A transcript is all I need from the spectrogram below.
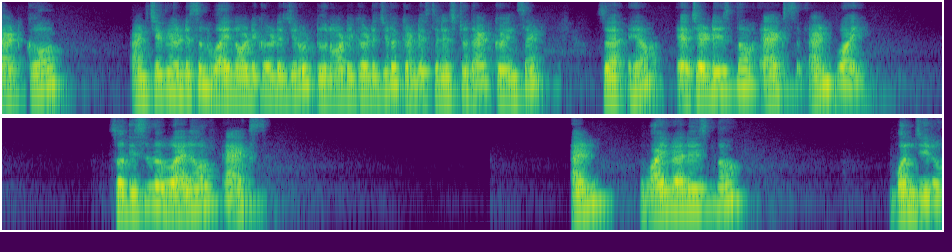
that go. And check the condition y not equal to 0 2 not equal to 0 condition is to that coincide so here HID is now x and y so this is the value of x and y value is now 1 0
